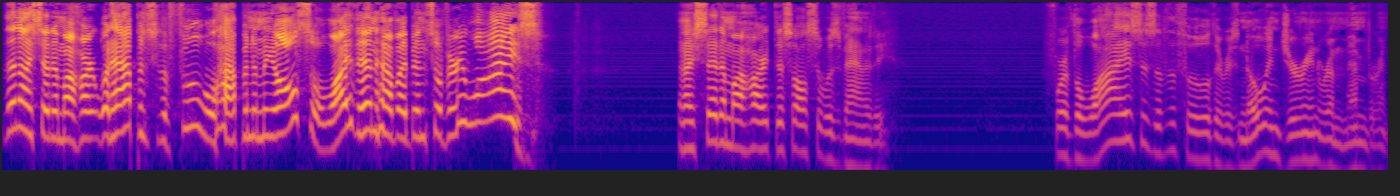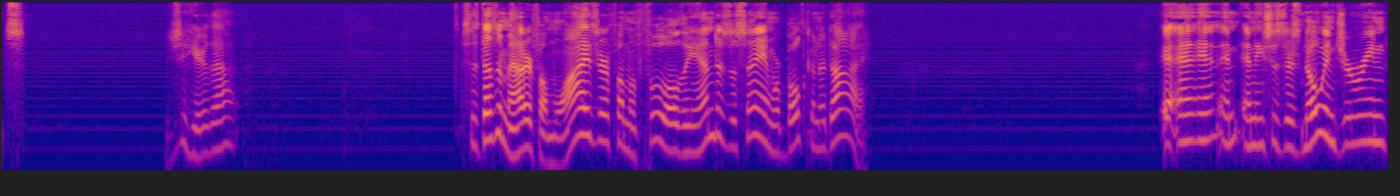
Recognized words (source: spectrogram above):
Then I said in my heart, What happens to the fool will happen to me also. Why then have I been so very wise? And I said in my heart, This also was vanity. For of the wise as of the fool there is no enduring remembrance. Did you hear that? He says, it doesn't matter if I'm wise or if I'm a fool, the end is the same. We're both going to die. And, and, and he says, there's no enduring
